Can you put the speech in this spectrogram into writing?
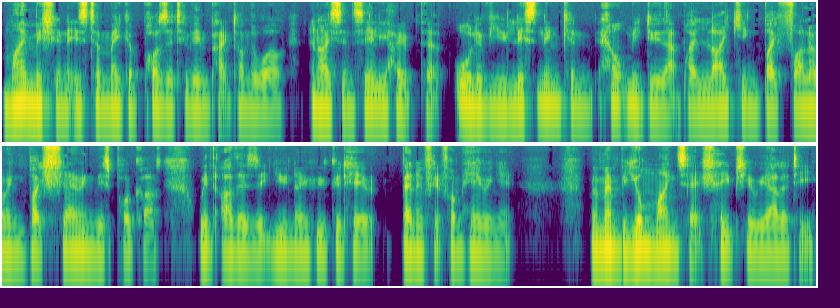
My mission is to make a positive impact on the world, and I sincerely hope that all of you listening can help me do that by liking, by following, by sharing this podcast with others that you know who could hear benefit from hearing it. Remember, your mindset shapes your reality.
